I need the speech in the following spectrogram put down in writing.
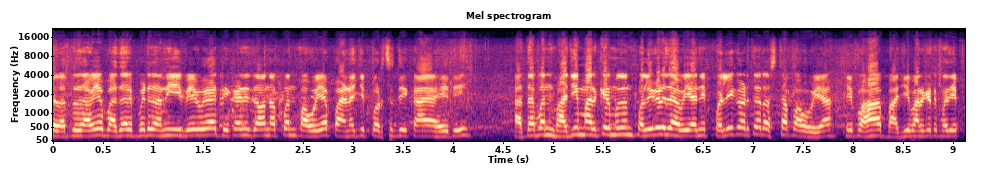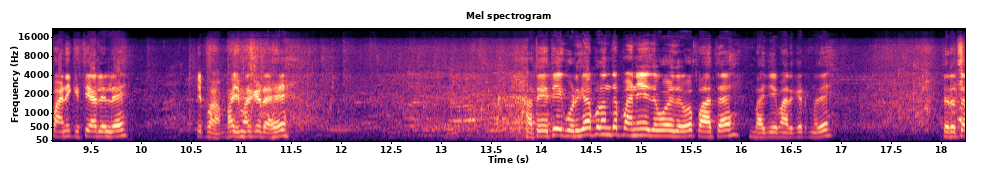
तर आता जाऊया बाजारपेठेत आणि वेगवेगळ्या ठिकाणी जाऊन आपण पाहूया पाण्याची परिस्थिती काय आहे ती. आता आपण भाजी मार्केटमधून पलीकडे जाऊया आणि पलीकडचा रस्ता पाहूया. हे पहा भाजी मार्केटमध्ये पाणी किती आलेलं आहे. हे पहा भाजी मार्केट आहे. आता इथे गुडघ्यापर्यंत पाणी आहे जवळजवळ पाहत आहे भाजी मार्केटमध्ये. तर आता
